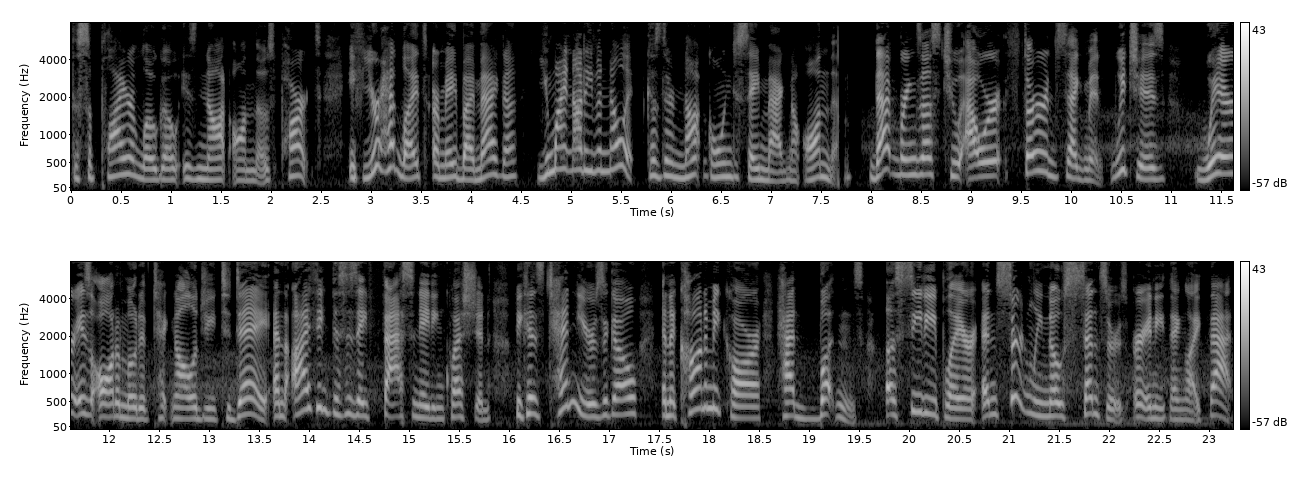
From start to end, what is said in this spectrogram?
the supplier logo is not on those parts. If your headlights are made by Magna, you might not even know it because they're not going to say Magna on them. That brings us to our third segment, which is where is automotive technology today? And I think this is a fascinating question because 10 years ago, an economy car had buttons, a CD player, and certainly no sensors or anything like that.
